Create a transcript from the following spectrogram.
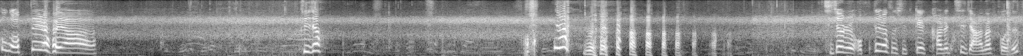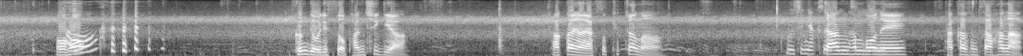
꼭 엎드려야 지적 지저를 엎드려서 짖게 가르치지 않았거든? 어허? 어? 그런 게 어딨어. 반칙이야. 아까 약속했잖아. 무슨 약속? 짠 한 번에 닭가슴살 하나.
